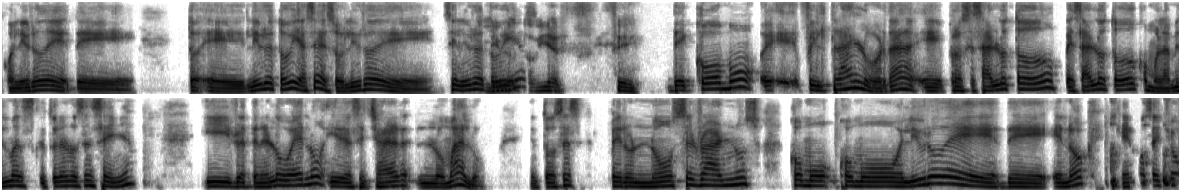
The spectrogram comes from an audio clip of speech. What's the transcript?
con el libro de, de eh, libro de Tobías, eso, el libro de, sí, el libro de Tobías. sí. De cómo eh, filtrarlo, ¿verdad? procesarlo todo, pesarlo todo, como la misma escritura nos enseña, y retener lo bueno y desechar lo malo. Entonces, pero no cerrarnos como, como el libro de, de Enoch, que hemos hecho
